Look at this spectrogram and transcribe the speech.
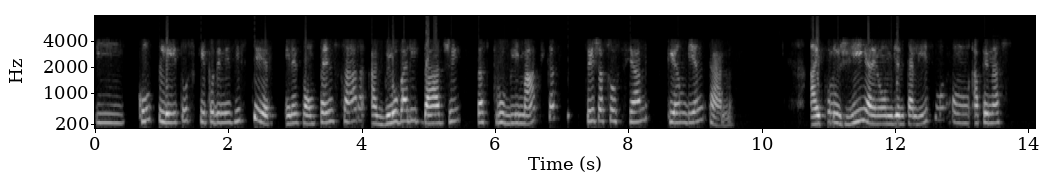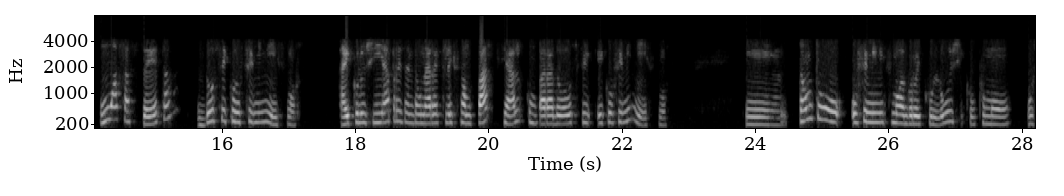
e completos que podem existir. Eles vão pensar a globalidade das problemáticas, seja social que ambiental. A ecologia e o ambientalismo são apenas uma faceta dos ecofeminismos. A ecologia apresenta uma reflexão parcial comparada aos ecofeminismos. E, tanto o feminismo agroecológico como os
